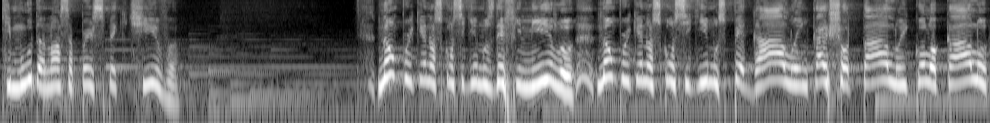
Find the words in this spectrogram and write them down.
que muda a nossa perspectiva. Não porque nós conseguimos defini-lo, não porque nós conseguimos pegá-lo, encaixotá-lo e colocá-lo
